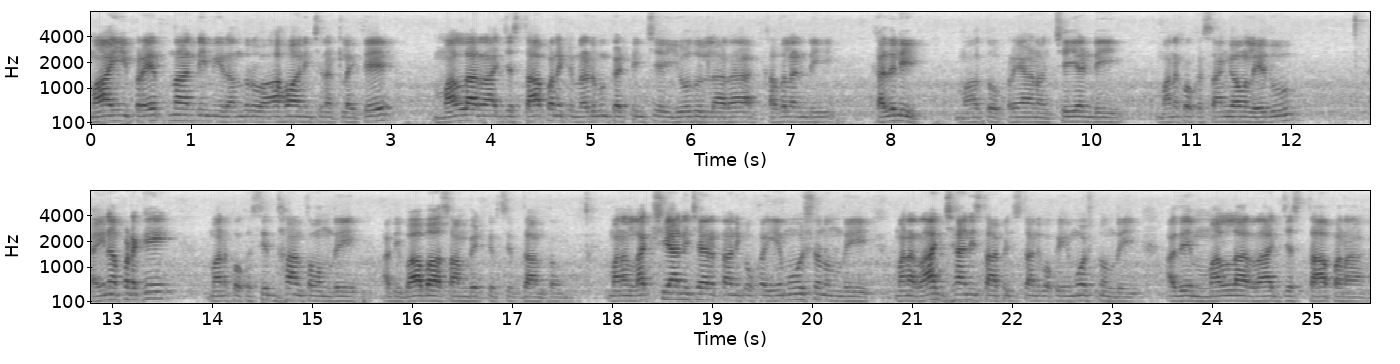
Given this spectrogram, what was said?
మా ఈ ప్రయత్నాన్ని మీరందరూ ఆహ్వానించినట్లయితే మల్లా రాజ్య స్థాపనకి నడుము కట్టించే యోధుల్లారా కదలండి. కదిలి మాతో ప్రయాణం చేయండి. మనకు ఒక సంఘం లేదు. అయినప్పటికీ మనకు ఒక సిద్ధాంతం ఉంది. అది బాబా అంబేద్కర్ సిద్ధాంతం. మన లక్ష్యాన్ని చేరటానికి ఒక ఎమోషన్ ఉంది. మన రాజ్యాన్ని స్థాపించడానికి ఒక ఎమోషన్ ఉంది. అదే మల్ల రాజ్య స్థాపన.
